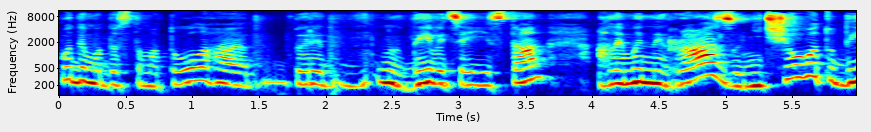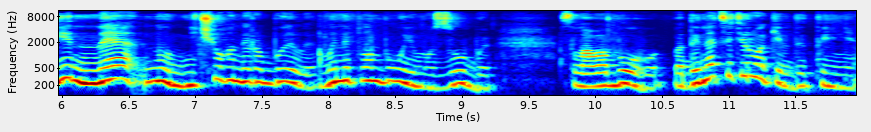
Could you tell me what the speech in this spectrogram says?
ходимо до стоматолога, перед, ну, дивиться її стан, але ми ні разу нічого туди не, ну, нічого не робили. Ми не пломбуємо зуби. Слава Богу, 11 років дитині.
